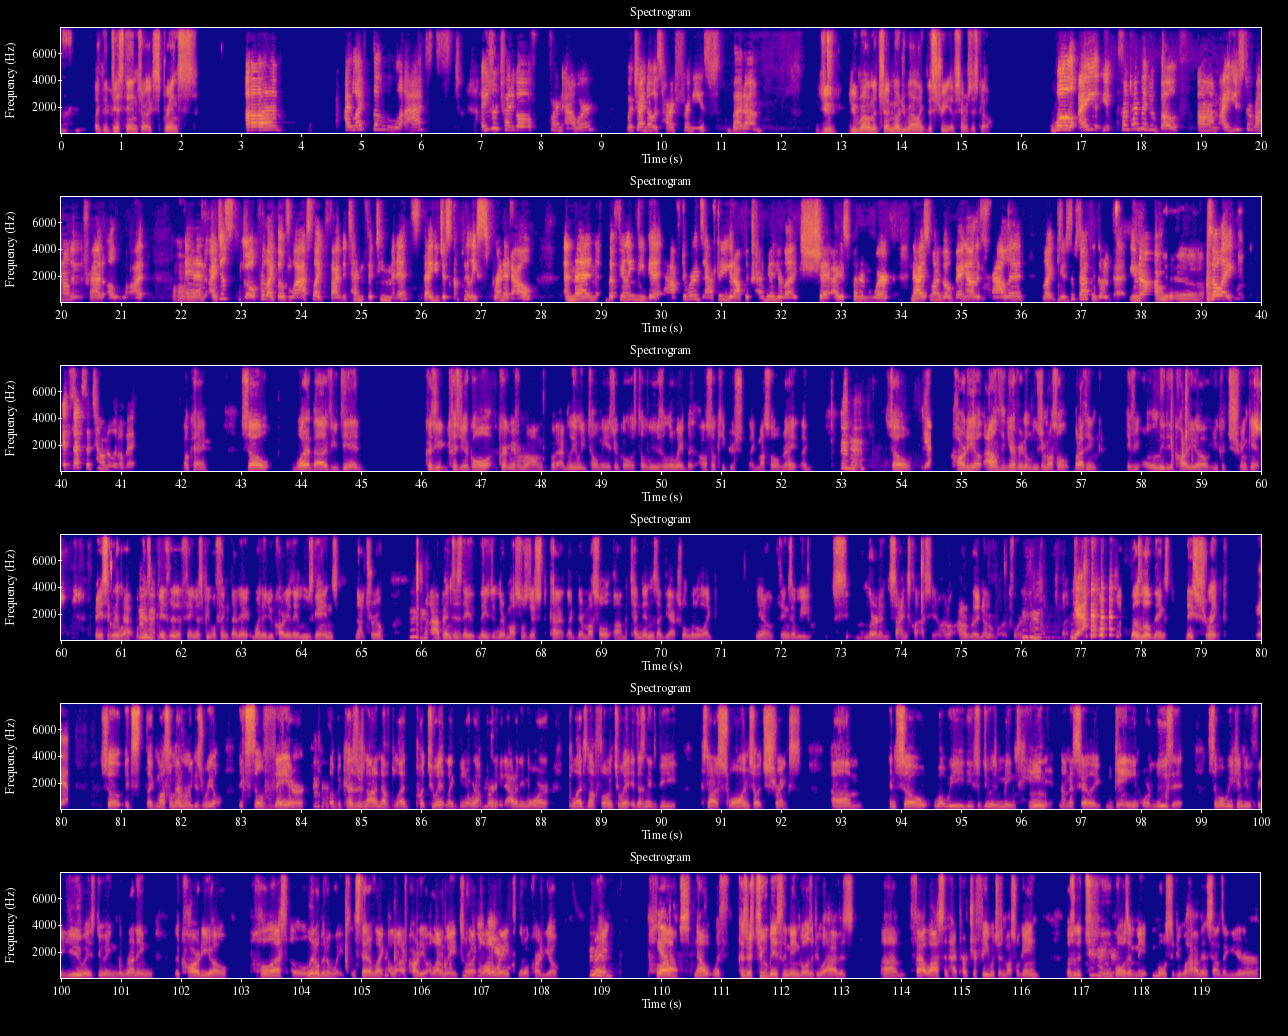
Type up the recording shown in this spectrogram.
Like the distance or like sprints? Um, I like the last. I usually try to go for an hour, which I know is hard for knees, but um, Do you do you run on the treadmill or do you run on like the street of San Francisco? well, I you- sometimes I do both. Um, I used to run on the tread a lot, Uh-huh. and I just go for like those last like five to 10, 15 minutes that you just completely sprint it out. And then the feeling you get afterwards, after you get off the treadmill, you're like, shit, I just put in work. Now I just want to go bang out a salad, like do some stuff and go to bed, you know? Yeah. So like it sets the tone a little bit. Okay. So what about if you did because you because your goal correct me if i'm wrong but i believe what you told me is your goal is to lose a little weight but also keep your like muscle right like Mm-hmm. so Yeah. cardio i don't think you're ever going to lose your muscle but i think if you only did cardio you could shrink it Basically, what because Mhm. basically the thing is people think that they when they do cardio they lose gains. Not true. Mhm. What happens is they they their muscles just kind of like their muscle um, tendons, like the actual little like you know things that we learn in science class. You know, I don't I don't really know the word for it, Mhm. but Yeah. those little things they shrink. Yeah. So it's like muscle memory is real. It's still there, Mhm. but because there's not enough blood put to it, like you know, we're not Mhm. burning it out anymore. Blood's not flowing to it. It doesn't need to be. It's not as swollen, so it shrinks. Um, and so what we need to do is maintain it, not necessarily gain or lose it. So what we can do for you is doing the running, the cardio, plus a little bit of weights instead of like a lot of cardio, a lot of weights, or like a lot of weights, little cardio right? Mhm. Plus, now with because there's two basically main goals that people have is um, fat loss and hypertrophy, which is muscle gain. Those are the 2 Mhm. goals that may, mostly people have, and it sounds like you're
